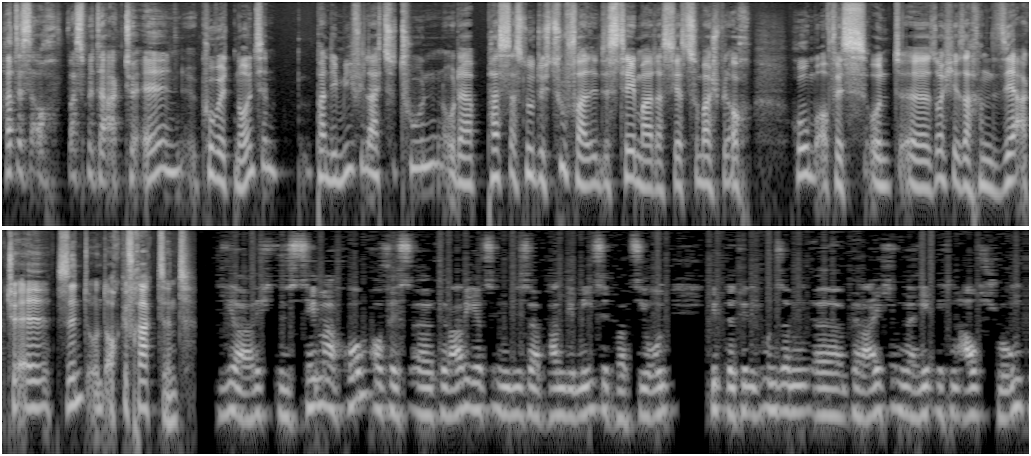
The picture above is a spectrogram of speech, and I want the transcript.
Hat es auch was mit der aktuellen Covid-19-Pandemie vielleicht zu tun oder passt das nur durch Zufall in das Thema, dass jetzt zum Beispiel auch Homeoffice und äh, solche Sachen sehr aktuell sind und auch gefragt sind? Ja, richtig. Das Thema Homeoffice, äh, gerade jetzt in dieser Pandemiesituation, gibt natürlich unserem äh, Bereich einen erheblichen Aufschwung.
